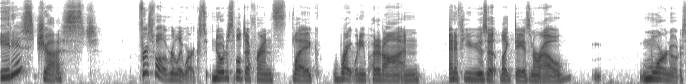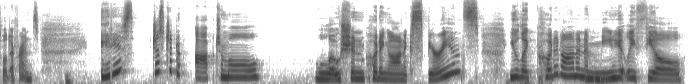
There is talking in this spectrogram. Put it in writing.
it is just first of all, it really works. Noticeable difference, like right when you put it on, and if you use it like days in a row, more noticeable difference. It is just an optimal lotion putting on experience. You like put it on and mm. immediately feel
